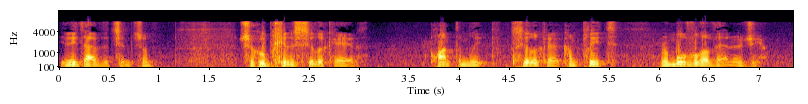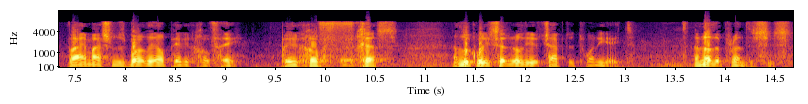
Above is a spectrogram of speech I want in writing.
you need to have the tzimtzum. Shehub silicate, quantum leap, silicate, complete removal of the energy. And look what he said earlier, chapter 28. Another parenthesis.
